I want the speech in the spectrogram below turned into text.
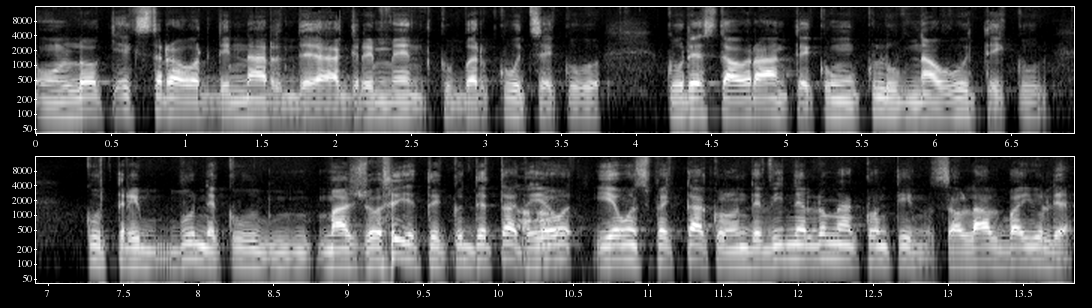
un loc extraordinar de agrement, cu bărcuțe, cu, cu restaurante, cu un club nautic, cu, cu tribune, cu majorite, cu de toate. E, e un spectacol unde vine lumea continuu. Sau la Alba Iulia.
